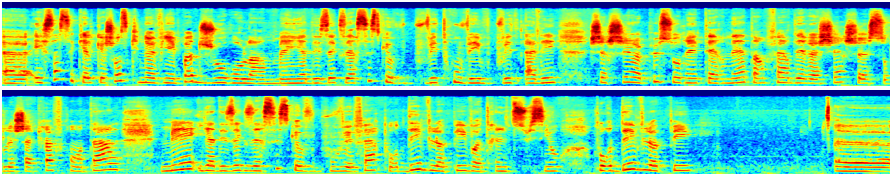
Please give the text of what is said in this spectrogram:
Euh, et ça, c'est quelque chose qui ne vient pas du jour au lendemain. Il y a des exercices que vous pouvez trouver. Vous pouvez aller chercher un peu sur Internet, en faire des recherches sur le chakra frontal, mais il y a des exercices que vous pouvez faire pour développer votre intuition, pour développer euh,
